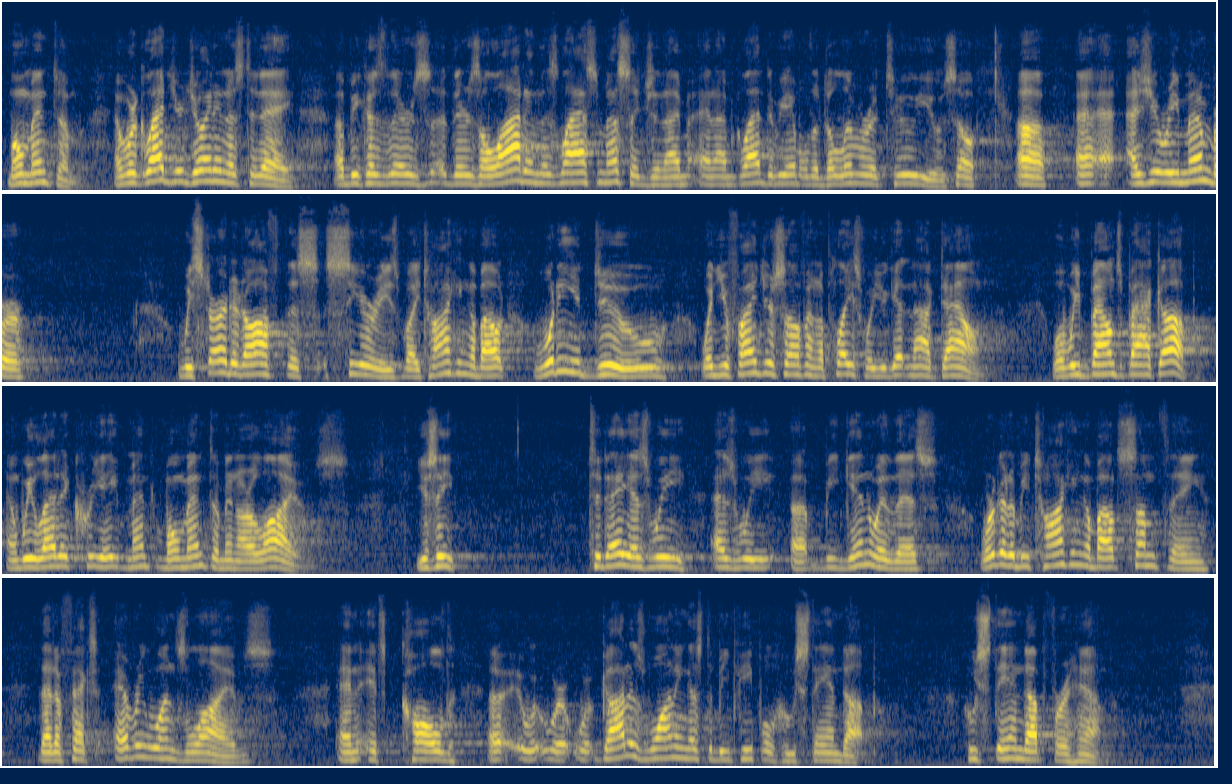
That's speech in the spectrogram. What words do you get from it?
Momentum. And we're glad you're joining us today uh, because there's, there's a lot in this last message, and I'm, and I'm glad to be able to deliver it to you. So, uh, as you remember, we started off this series by talking about what do you do when you find yourself in a place where you get knocked down? Well, we bounce back up and we let it create momentum in our lives. You see, today as we as we uh, begin with this, we're going to be talking about something that affects everyone's lives, and it's called. Uh, we're, we're, God is wanting us to be people who stand up, who stand up for Him.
